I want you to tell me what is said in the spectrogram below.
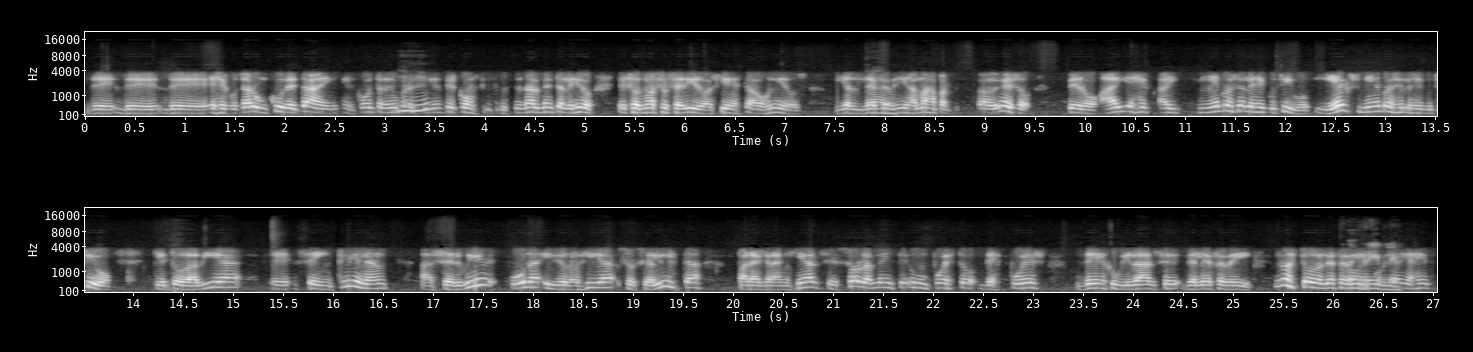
de, de, ejecutar un coup d'etat en, en contra de un presidente constitucionalmente elegido. Eso no ha sucedido aquí en Estados Unidos y el FBI jamás ha participado en eso. Pero hay, hay miembros del Ejecutivo y ex miembros del Ejecutivo que todavía eh, se inclinan a servir una ideología socialista para granjearse solamente un puesto después de jubilarse del FBI. No es todo el FBI, Horrible. porque hay agentes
